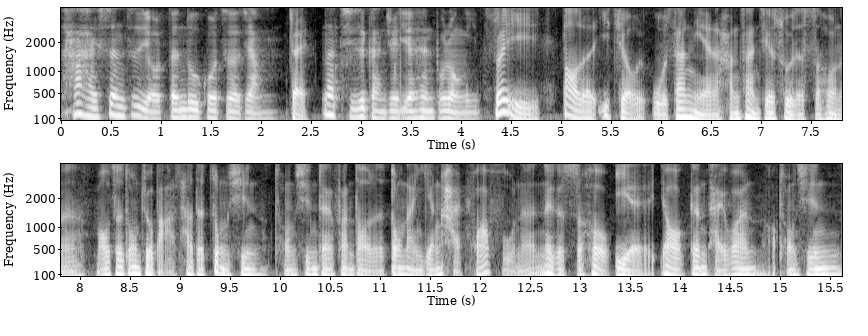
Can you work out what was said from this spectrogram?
他还甚至有登陆过浙江。对，那其实感觉也很不容易。所以到了一九五三年韩战结束的时候呢，毛泽东就把他的重心重新再放到了东南沿海。华府呢，那个时候也要跟台湾重新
